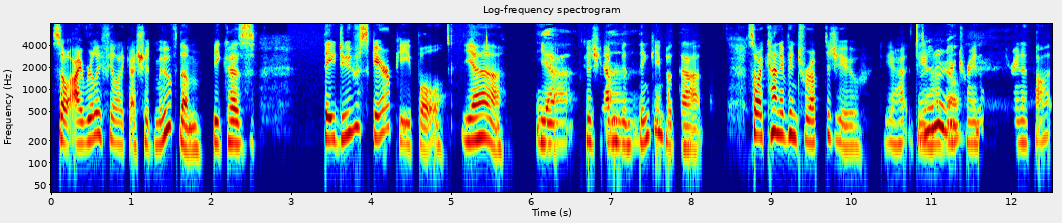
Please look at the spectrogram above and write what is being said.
So I really feel like I should move them because they do scare people. Yeah. Yeah. Because you haven't um, been thinking about that. So I kind of interrupted you. Do you, ha- do you no, have no, your train, train of thought?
